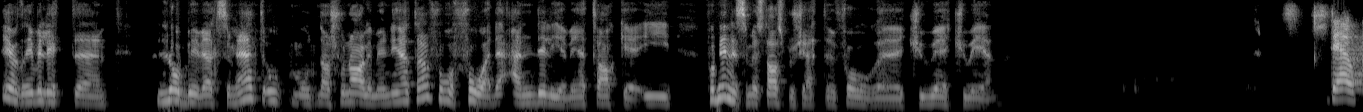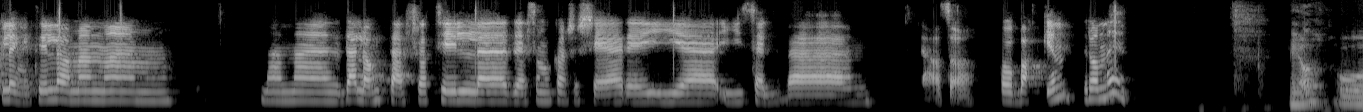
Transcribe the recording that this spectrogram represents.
Det er å drive litt lobbyvirksomhet opp mot nasjonale myndigheter for å få det endelige vedtaket i forbindelse med statsbudsjettet for 2021. Eh, det er jo ikke lenge til, da, men, ehm, men eh, det er langt derfra til eh, det som kanskje skjer i, i selve ja, Altså på bakken, Ronny? Ja, og,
